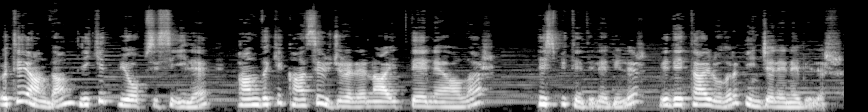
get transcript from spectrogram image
Öte yandan likit biyopsisi ile kandaki kanser hücrelerine ait DNA'lar tespit edilebilir ve detaylı olarak incelenebilir.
